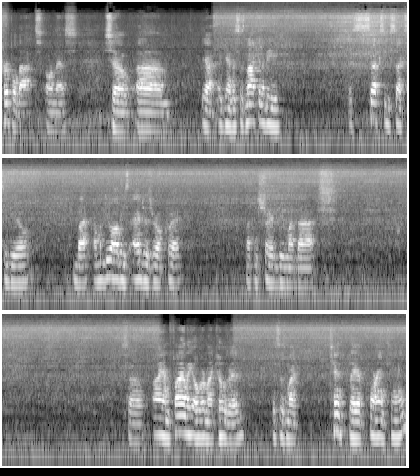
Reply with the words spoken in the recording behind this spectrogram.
purple dots on this. So, um, yeah, again, this is not going to be a sexy, sexy deal, but I'm going to do all these edges real quick. I can show you to do my dots. So I am finally over my COVID. This is my 10th day of quarantining.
